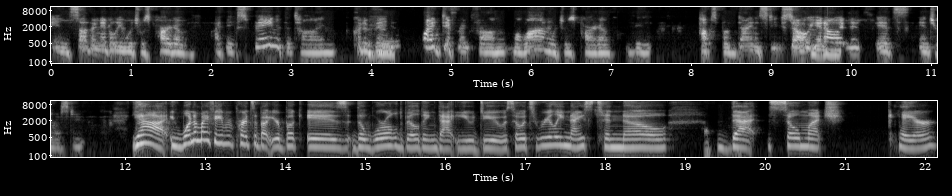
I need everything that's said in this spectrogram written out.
in southern Italy, which was part of, I think, Spain at the time, could have mm-hmm. been quite different from Milan, which was part of the Habsburg dynasty. So, you know, it, it's it's interesting. Yeah, one of my favorite parts about your book is the world building that you do. So it's really nice to know that so much care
